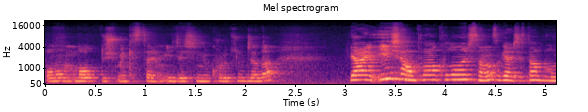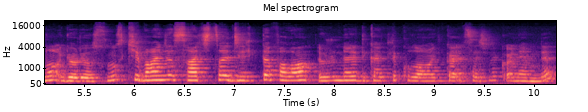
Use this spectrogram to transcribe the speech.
Onun not düşmek isterim iyice şimdi kurutunca da. Yani iyi şampuan kullanırsanız gerçekten bunu görüyorsunuz. Ki bence saçta, ciltte falan ürünleri dikkatli kullanmak, dikkatli seçmek önemli.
